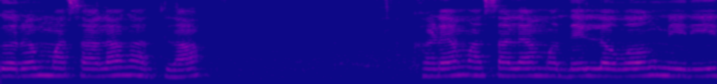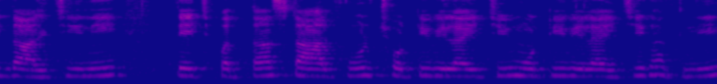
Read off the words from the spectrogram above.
गरम मसाला घातला. खड्या मसाल्यामध्ये लवंग मिरी दालचिनी तेजपत्ता स्टारफूड छोटी विलायची मोठी विलायची घातली.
